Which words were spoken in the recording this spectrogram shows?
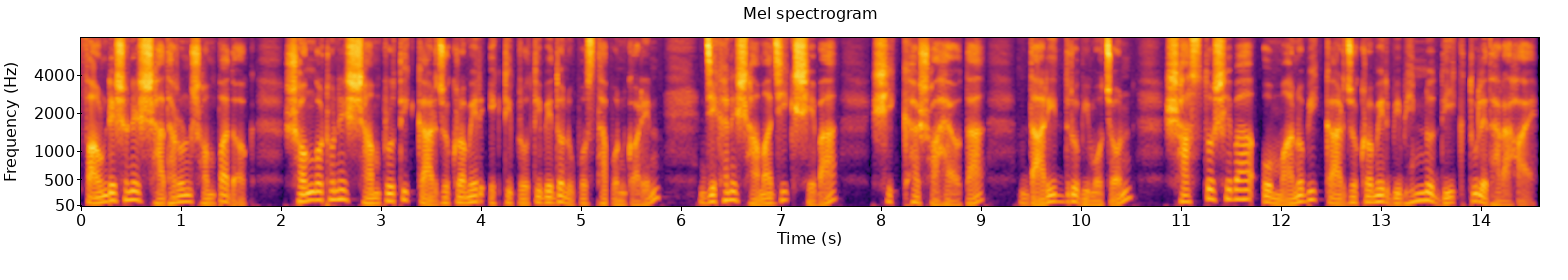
ফাউন্ডেশনের সাধারণ সম্পাদক সংগঠনের সাম্প্রতিক কার্যক্রমের একটি প্রতিবেদন উপস্থাপন করেন, যেখানে সামাজিক সেবা, শিক্ষা সহায়তা, দারিদ্র বিমোচন, স্বাস্থ্যসেবা ও মানবিক কার্যক্রমের বিভিন্ন দিক তুলে ধরা হয়।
